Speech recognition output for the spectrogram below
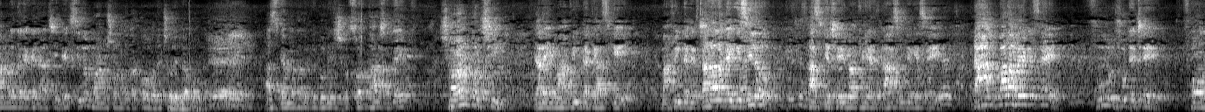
আমরা যারা এখানে আছি ম্যাক্সিমাম মানুষ অন্তত কবরে চলে যাব। আজকে আমরা তাদেরকে গভীর শ্রদ্ধার সাথে স্মরণ করছি, যারা এই মাহফিলটাকে আজকে, মাহফিলটাকে চারা লাগাই গেছিল। আজকে সেই মাহফিলের গাছ উঠে গেছে ডাল পালা হয়ে গেছে, ফুল ফুটেছে, ফল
